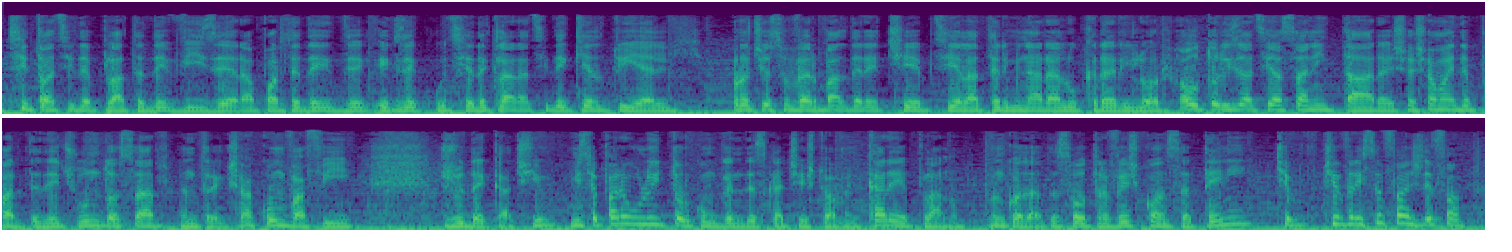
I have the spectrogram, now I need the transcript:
Situații de plată de vize, rapoarte de exe- execuție, declarații de cheltuieli, procesul verbal de recepție la terminarea lucrărilor, autorizația sanitară și așa mai departe. Deci un dosar întreg. Și acum va fi judecat. Și mi se pare uluitor cum gândesc acești oameni. Care e planul? Încă o dată, să o trăvești consătenii? Ce, ce vrei să faci, de fapt?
